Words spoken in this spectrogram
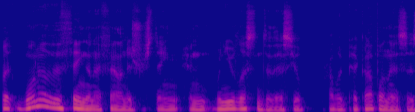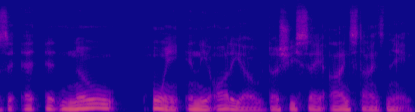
but one other thing that I found interesting, and when you listen to this, you'll probably pick up on this, is at, at no point in the audio does she say Einstein's name.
